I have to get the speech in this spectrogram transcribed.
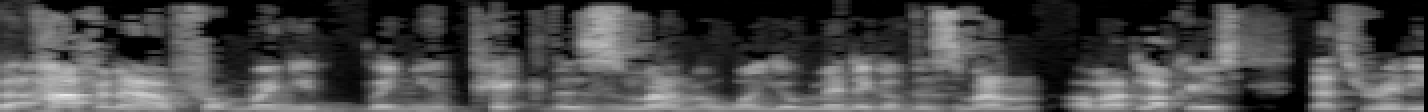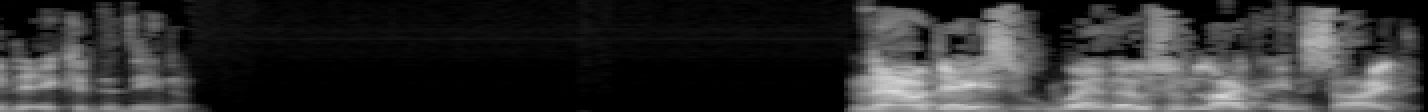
But half an hour from when you when you pick the zman or when your minig of the zman of adlok is, that's really the ikadadina. Nowadays, where those who light inside,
